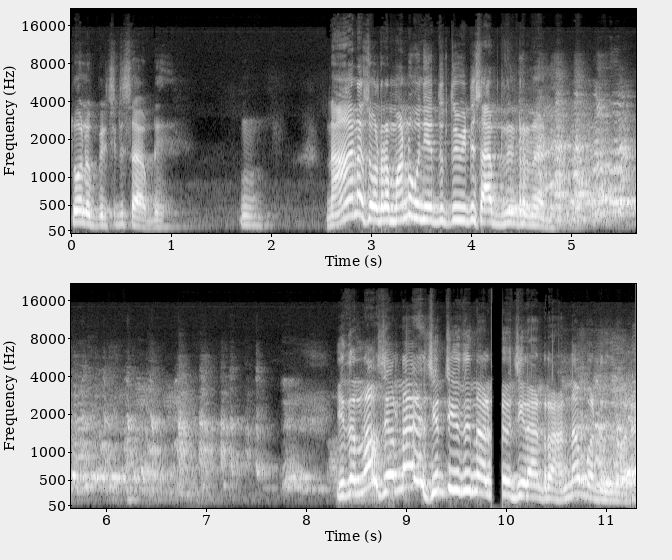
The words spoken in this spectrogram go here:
தோலை பிரிச்சுட்டு சாப்பிடு. ம். நானே சொல்கிற மண்ணு கொஞ்சம் எடுத்து தூவிட்டு சாப்பிட்டுன்றேன் நான். இதெல்லாம் சொன்னா சிரிச்சு நாலு பேர் வச்சுக்கிறான்றான் என்ன பண்ணுறது வர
